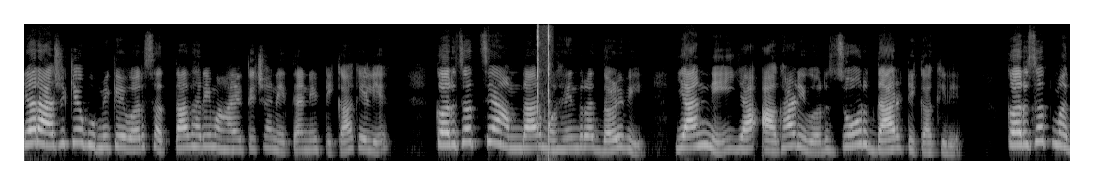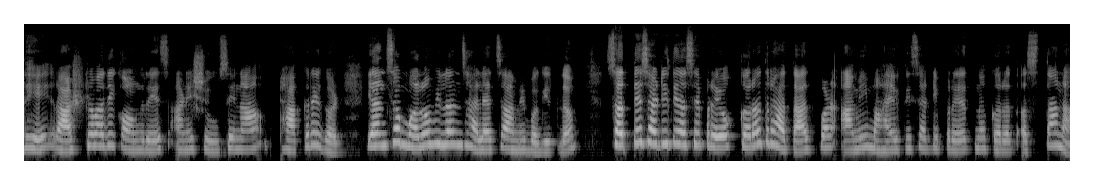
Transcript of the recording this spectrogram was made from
या राजकीय भूमिकेवर सत्ताधारी महायुतीच्या नेत्यांनी टीका केली आहे. कर्जतचे आमदार महेंद्र दळवी यांनी या आघाडीवर जोरदार टीका केली कर्जतमध्ये राष्ट्रवादी काँग्रेस आणि शिवसेना ठाकरे गट यांचं मनोमिलन झाल्याचं आम्ही बघितलं. सत्तेसाठी ते असे प्रयोग करत राहतात पण आम्ही महायुतीसाठी प्रयत्न करत असताना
